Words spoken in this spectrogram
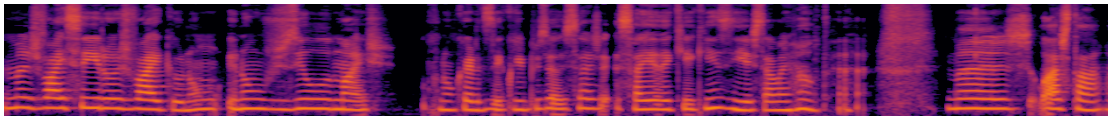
mas vai sair hoje, vai, que eu não, eu não vos iludo mais. O que não quer dizer que o episódio saia, saia daqui a 15 dias, está bem, malta? Mas lá está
